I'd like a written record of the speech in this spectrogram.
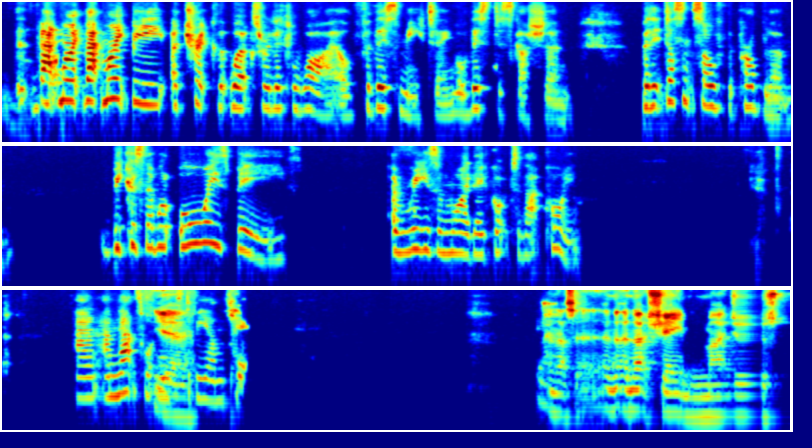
That might that might be a trick that works for a little while for this meeting or this discussion, but it doesn't solve the problem. Because there will always be a reason why they've got to that point. And and that's what yeah. needs to be unpicked. Yeah. and that's and, and that shame might just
